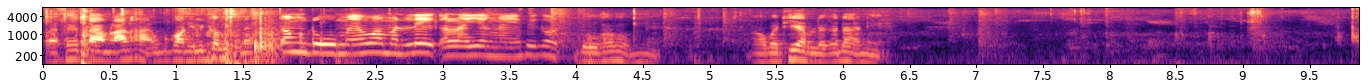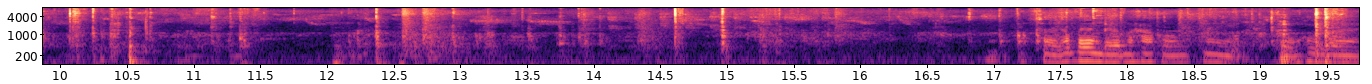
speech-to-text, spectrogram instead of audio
แต่ซื้อตามร้านขายอุปกรณ์อิเล็กทรอนิกส์นะต้องดูไหมว่ามันเลขอะไรยังไงพี่กดดูครับผมนี่เอาไปเทียบเลยก็ได้นี่ใส่เข้าไปอย่างเดิมนะครับผมนี่ถุงเข้าไปเลย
